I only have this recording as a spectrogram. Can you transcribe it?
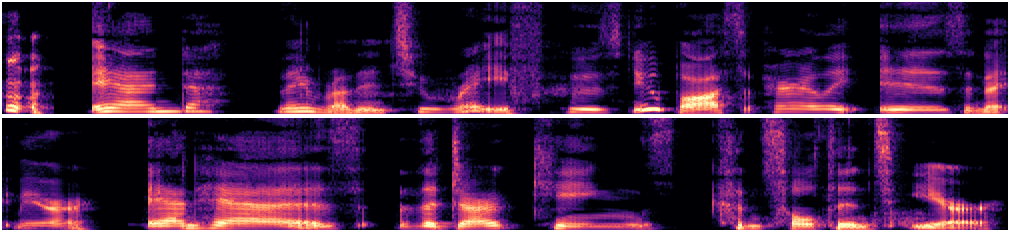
And they run into Rafe, whose new boss apparently is a nightmare and has the Dark King's consultant's ear.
